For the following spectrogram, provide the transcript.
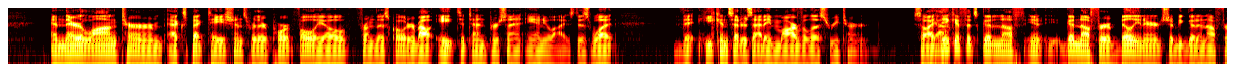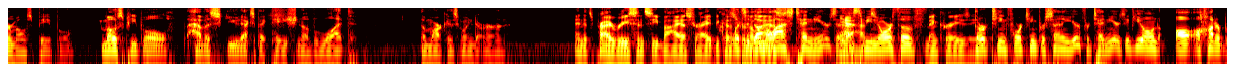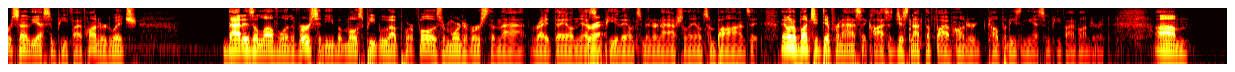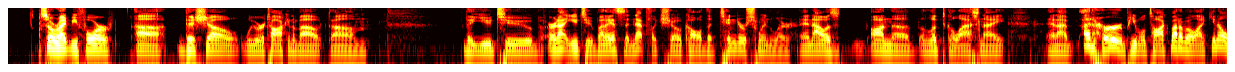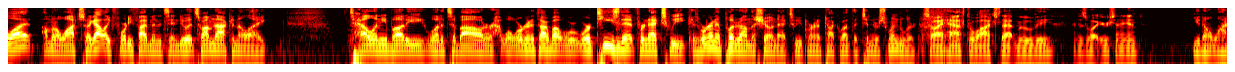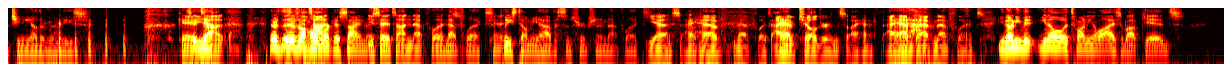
And their long term expectations for their portfolio from this quote are about 8 to 10% annualized, is what that he considers that a marvelous return. So I Yeah. think if it's good enough, you know, good enough for a billionaire, it should be good enough for most people. most people have a skewed expectation of what the market is going to earn. And it's probably recency bias, right? Because What's it the done last, the last 10 years? It Yeah, has to be north of been crazy. 13, 14% a year for 10 years. If you owned all 100% of the S&P 500, which that is a level of diversity, but most people who have portfolios are more diverse than that, right? They own the Correct. S&P, they own some international, they own some bonds. They, they own a bunch of different asset classes, just not the 500 companies in the S&P 500. Um, so right before uh, this show, we were talking about um, the YouTube or not YouTube, but I guess it's a Netflix show called The Tinder Swindler. And I was on the elliptical last night and I I'd heard people talk about it, but I'm like, you know what? I'm gonna watch. So I got like 45 minutes into it, so I'm not gonna like tell anybody what it's about or what we're gonna talk about. We're, we're teasing it for next week because we're gonna put it on the show next week. We're gonna talk about the Tinder Swindler. so I have to watch that movie, is what you're saying? You don't watch any other movies. Okay, So, it's yeah. on. there's there's a it's on- homework assignment. You say it's on Netflix. Netflix. Okay. Please tell me you have a subscription to Netflix. Yes, I have Netflix. I have children, so I have I have to have Netflix. You don't even, you know what's funny, Elias, about kids?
